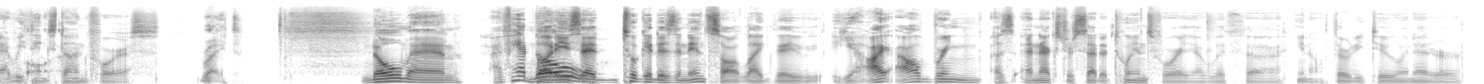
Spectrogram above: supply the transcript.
Everything's done for us. right? No man, I've had buddies that took it as an insult. Like they, yeah, I, I'll bring us an extra set of twins for you with, uh, you know, 32 in it or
